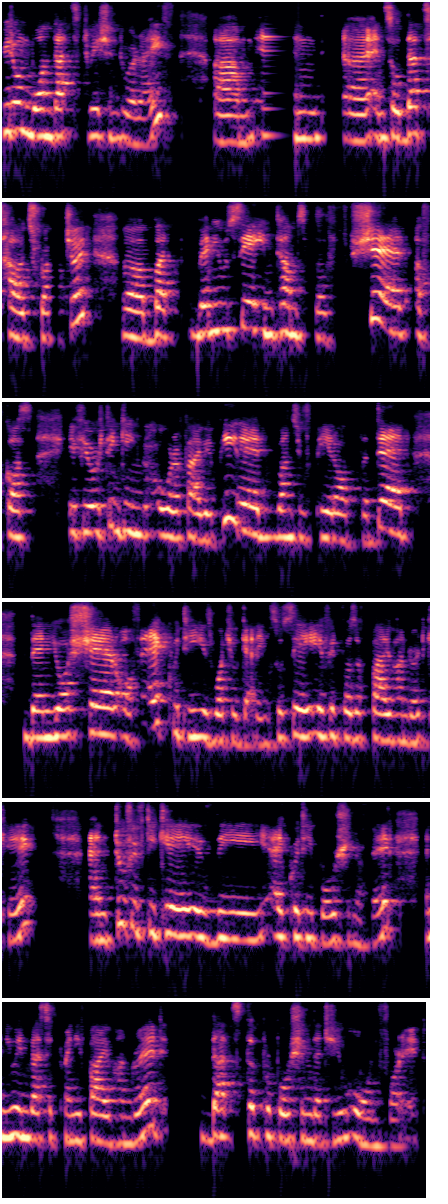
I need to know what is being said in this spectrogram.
We don't want that situation to arise um, and uh, and so that's how it's structured. Uh, but when you say in terms of share, of course, if you're thinking over a five year period, once you've paid off the debt, then your share of equity is what you're getting. So, say if it was a 500K, and 250k is the equity portion of it and you invested 2500 that's the proportion that you own for it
